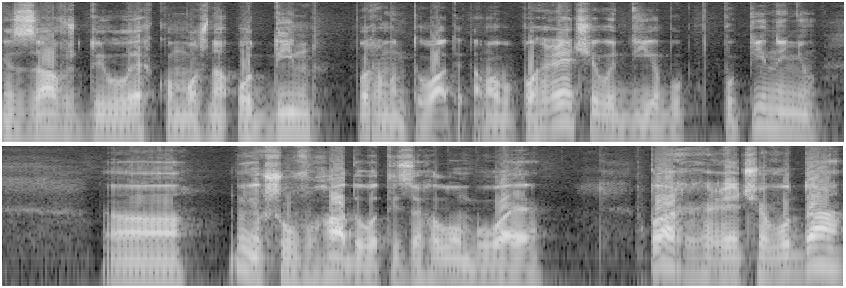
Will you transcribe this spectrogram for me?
завжди легко можна один поремонтувати. Там або по гарячій воді, або по піненню. Ну, якщо вгадувати, загалом буває пар, гаряча вода,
